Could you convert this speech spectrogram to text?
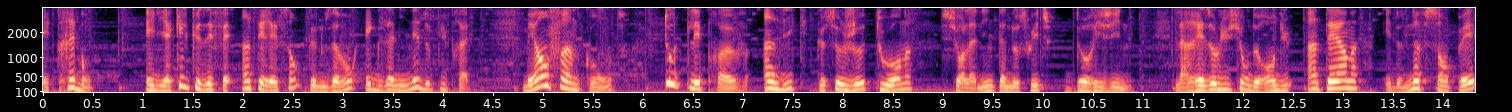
est très bon et il y a quelques effets intéressants que nous avons examinés de plus près. Mais en fin de compte, toutes les preuves indiquent que ce jeu tourne sur la Nintendo Switch d'origine. La résolution de rendu interne est de 900p,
